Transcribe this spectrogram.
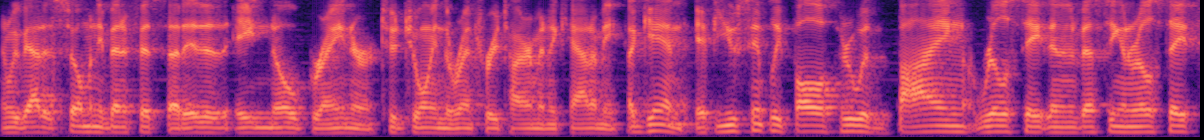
And we've added so many benefits that it is a no brainer to join the Rent to Retirement Academy. Again, if you simply follow through with buying real estate and investing in real estate,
